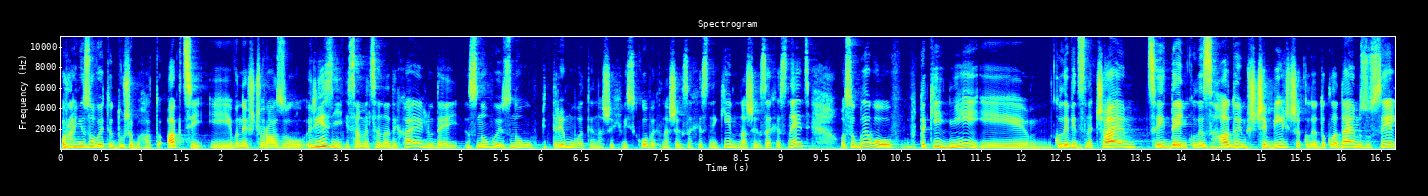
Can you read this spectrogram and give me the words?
організовуєте дуже багато акцій, і вони щоразу різні, і саме це надихає людей знову і знову підтримувати наших військових, наших захисників, наших захисниць, особливо в такі дні, і коли відзначаємо цей день, коли згадуємо ще більше, коли докладаємо зусиль,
